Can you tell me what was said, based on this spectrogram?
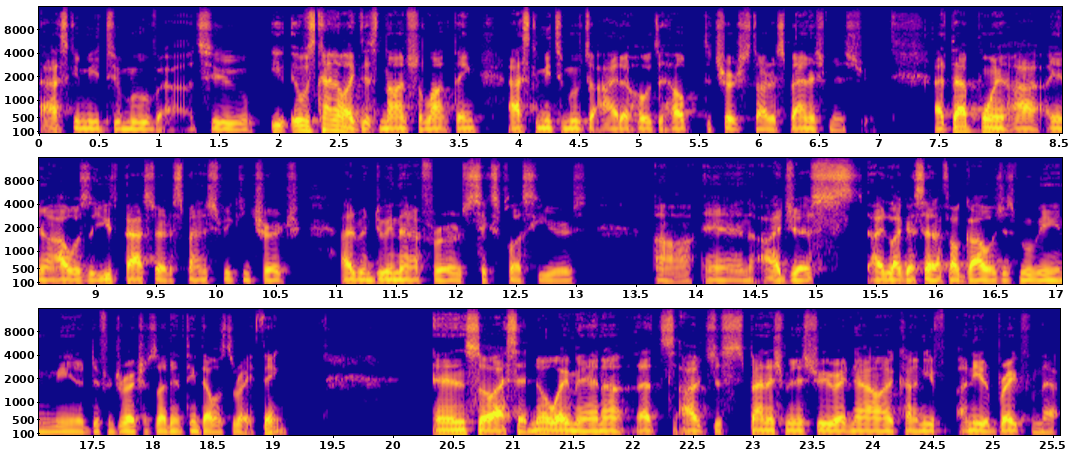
asking me to move uh, to it was kind of like this nonchalant thing asking me to move to idaho to help the church start a spanish ministry. At that point i you know i was a youth pastor at a spanish speaking church. I'd been doing that for six plus years uh, and i just i like i said i felt god was just moving me in a different direction so i didn't think that was the right thing. And so i said no way man that's i just spanish ministry right now i kind of need i need a break from that.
